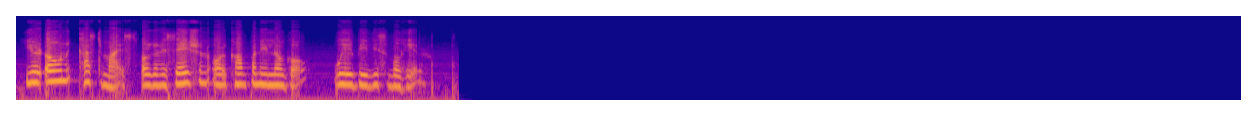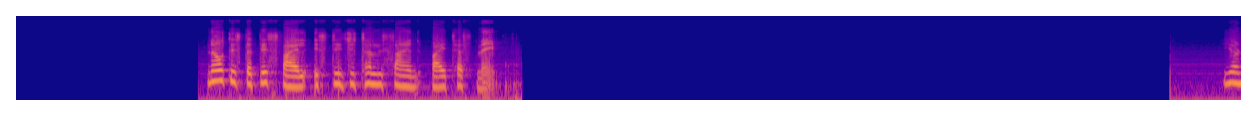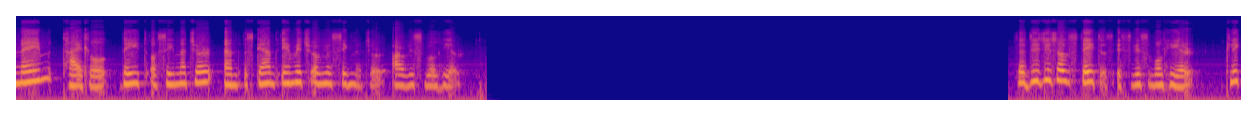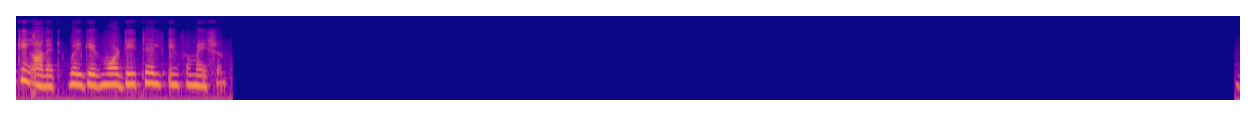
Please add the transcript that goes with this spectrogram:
Your own customized organization or company logo will be visible here. Notice that this file is digitally signed by test name. Your name, title, date of signature and a scanned image of your signature are visible here. The digital status is visible here Clicking on it will give more detailed information.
